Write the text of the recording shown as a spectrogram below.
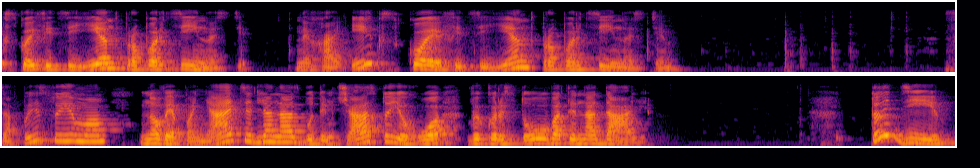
х коефіцієнт пропорційності. Нехай х коефіцієнт пропорційності. Записуємо. Нове поняття для нас, будемо часто його використовувати надалі. Тоді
